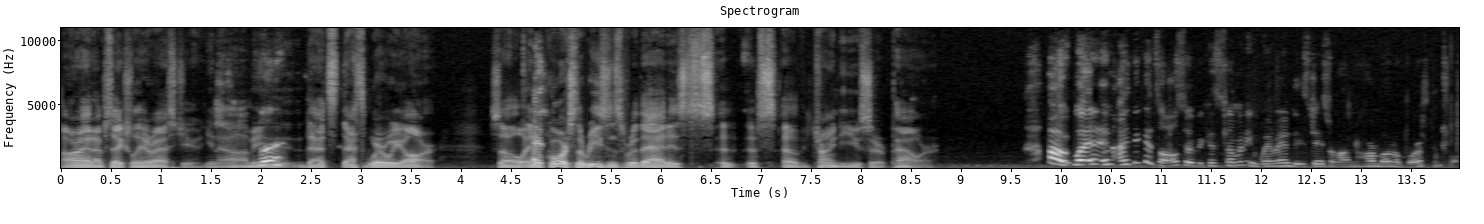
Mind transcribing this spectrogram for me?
All right, I've sexually harassed you. You know, I mean, Right. that's that's where we are. So, and of course, the reasons for that is of, of, trying to usurp power. Oh, well, and I think it's also because so many women these days are on hormonal birth control.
